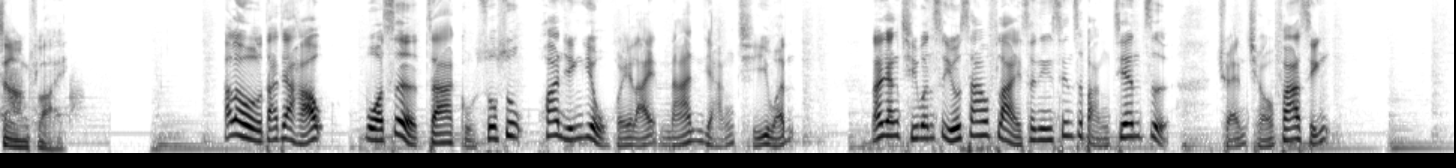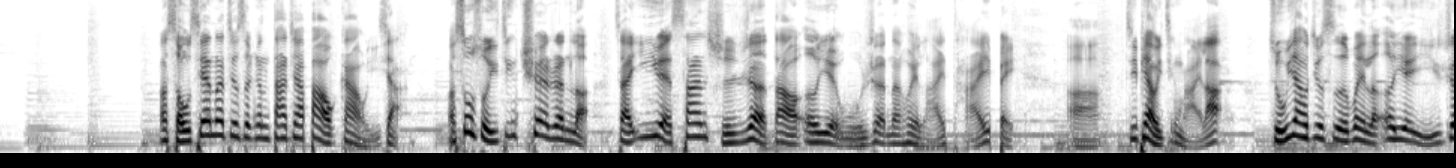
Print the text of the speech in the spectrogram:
Soundfly。Hello，大家好，我是扎古叔叔，欢迎又回来南洋奇闻。南洋奇闻是由 Soundfly 声音新翅膀监制，全球发行。啊，首先呢，就是跟大家报告一下，啊，叔叔已经确认了，在一月三十日到二月五日呢会来台北，啊，机票已经买了，主要就是为了二月一日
